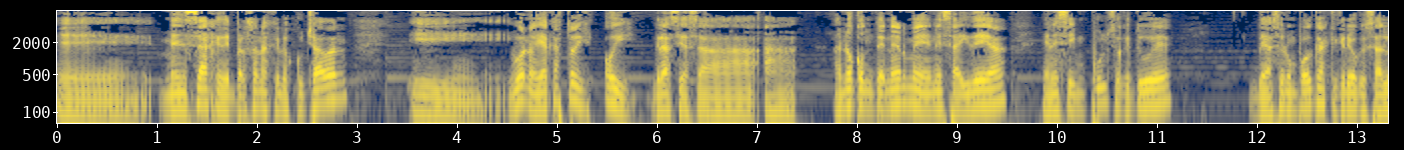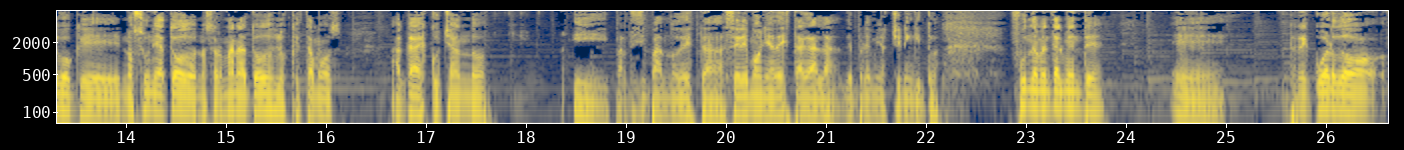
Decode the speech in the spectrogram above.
eh, mensajes de personas que lo escuchaban. Y, y bueno, y acá estoy hoy, gracias a, a, a no contenerme en esa idea, en ese impulso que tuve de hacer un podcast que creo que es algo que nos une a todos, nos hermana a todos los que estamos acá escuchando y participando de esta ceremonia, de esta gala de premios chiringuitos. Fundamentalmente, eh, recuerdo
